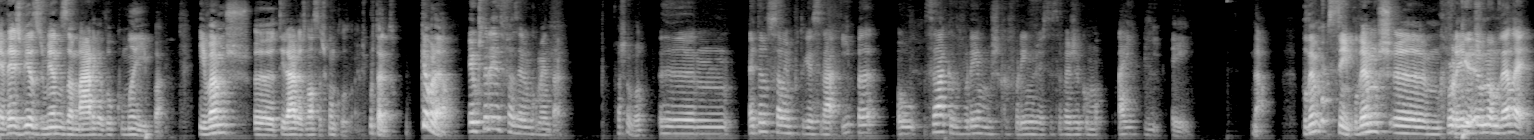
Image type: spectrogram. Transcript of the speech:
é 10 vezes menos amarga do que uma IPA. E vamos eh, tirar as nossas conclusões. Portanto, Cabral, Eu gostaria de fazer um comentário. Faz favor. Hum, a tradução em português será IPA ou será que devemos referir-nos a esta cerveja como IPA? Não. Podemos, sim, podemos uh, Porque referir o nome dela é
